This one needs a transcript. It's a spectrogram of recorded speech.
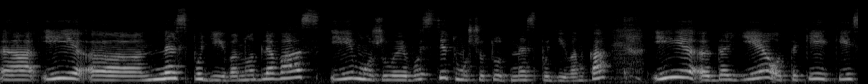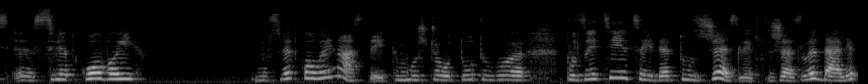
Е, І е, несподівано для вас, і можливості, тому що тут несподіванка, і дає от такий якийсь святковий. Ну, святковий настрій, тому що тут в позиції це йде туз жезлів. Жезли далі,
